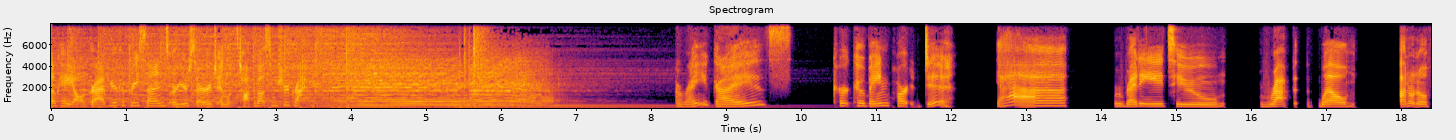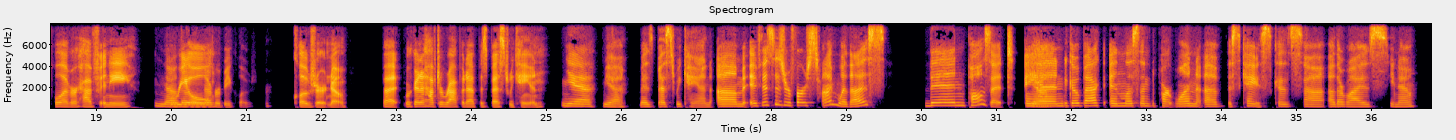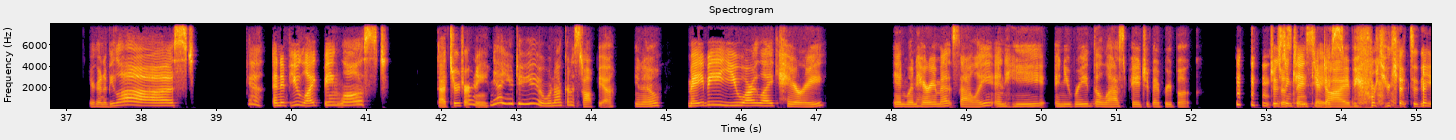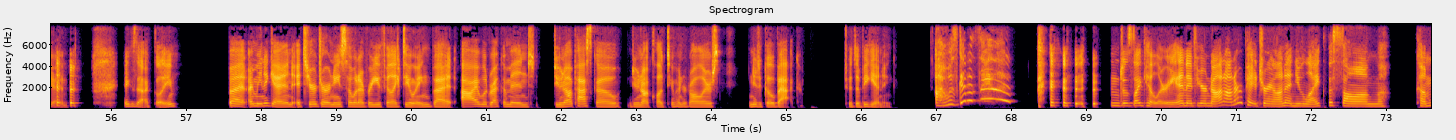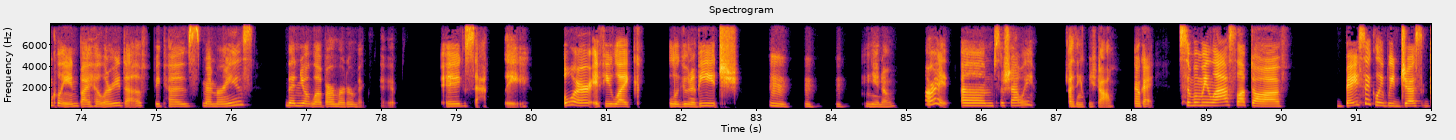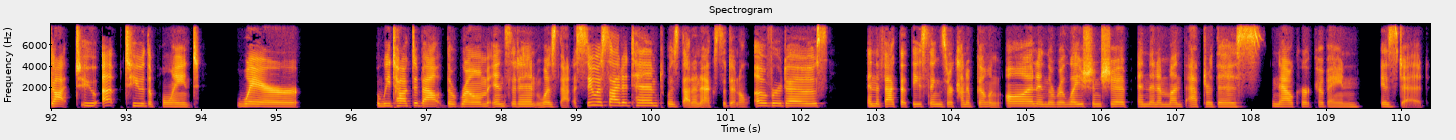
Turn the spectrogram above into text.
Okay, y'all, grab your Capri Suns or your Surge and let's talk about some true crime. All right, you guys. Kurt Cobain part D. Yeah. We're ready to wrap. Well, I don't know if we'll ever have any No, Real- never be closure. closure. No, but we're going to have to wrap it up as best we can. Yeah, yeah, as best we can. Um, if this is your first time with us, then pause it Yeah. and go back and listen to part one of this case, because uh, otherwise, you know, You're going to be lost. yeah. And if you like being lost, That's your journey. yeah, you do you. We're not going to stop you. You know, maybe you are like Harry, and when Harry met Sally, and he and you read the last page of every book, just, in, case you die before you get to the end. exactly. But I mean, again, it's your journey. So whatever you feel like doing. But I would recommend do not pass go, do not collect $200. You need to go back to the beginning. I was gonna say that. just like Hillary. And if you're not on our Patreon and you like the song Come Clean by Hilary Duff because memories, then you'll love our murder mixtape. exactly. Or if you like Laguna Beach, Mm, mm, mm. you know, All right. Um, so shall we? I think we shall. Okay. So when we last left off, basically we just got to up to the point where we talked about the Rome incident. Was that a suicide attempt? Was that an accidental overdose? And the fact that these things are kind of going on in the relationship. And then a month after this, now Kurt Cobain is dead.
